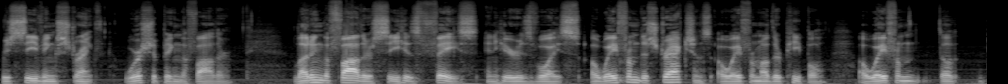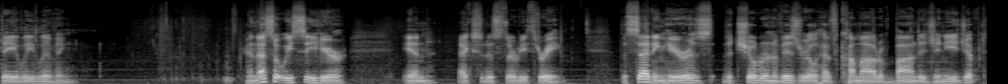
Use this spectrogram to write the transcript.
receiving strength, worshiping the Father, letting the Father see his face and hear his voice, away from distractions, away from other people, away from the daily living. And that's what we see here in Exodus 33. The setting here is the children of Israel have come out of bondage in Egypt.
